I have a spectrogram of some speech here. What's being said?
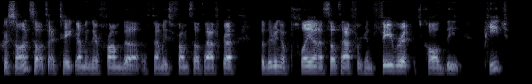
croissant. So it's, I take, I mean, they're from the, the family's from South Africa. So they're doing a play on a South African favorite. It's called the Peach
